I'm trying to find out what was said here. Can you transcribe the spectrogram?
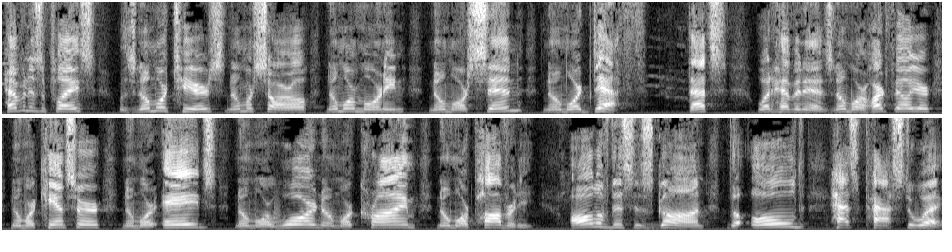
Heaven is a place where there's no more tears, no more sorrow, no more mourning, no more sin, no more death. That's what heaven is. No more heart failure, no more cancer, no more AIDS, no more war, no more crime, no more poverty. All of this is gone. The old has passed away.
